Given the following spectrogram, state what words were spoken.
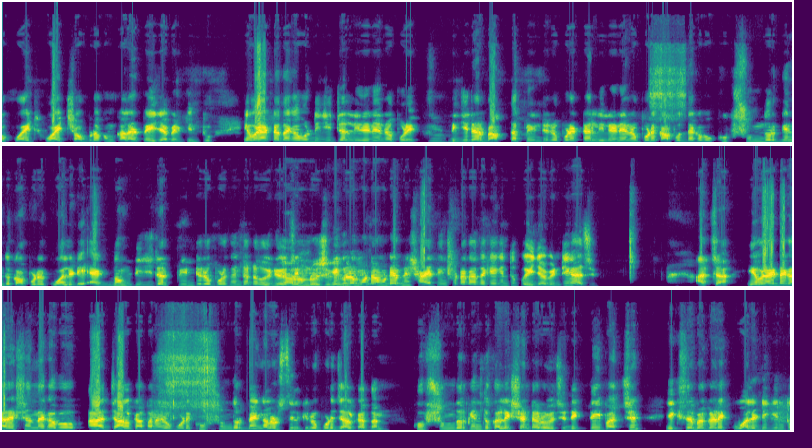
অফ হোয়াইট হোয়াইট সব রকম কালার পেয়ে যাবেন কিন্তু। এবার একটা দেখাবো ডিজিটাল লিলেনের ওপরে। ডিজিটাল বাপ্তা প্রিন্টের ওপরে একটা লিলেনের ওপরে কাপড় দেখাবো। খুব সুন্দর কিন্তু কাপড়ের কোয়ালিটি একদম ডিজিটাল প্রিন্টের ওপরে কিন্তু এটা তৈরি হয়েছে। এগুলো মোটামুটি আপনি সাড়ে তিনশো টাকা থেকে কিন্তু পেয়ে যাবেন ঠিক আছে? আচ্ছা এবার একটা কালেকশন দেখাবো জাল কাতানের উপরে, খুব সুন্দর ব্যাঙ্গালোর সিল্কের উপরে জাল কাতান। খুব সুন্দর কিন্তু কালেকশনটা রয়েছে। দেখতেই পাচ্ছেন এক্সেল বার্গারের কোয়ালিটি কিন্তু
